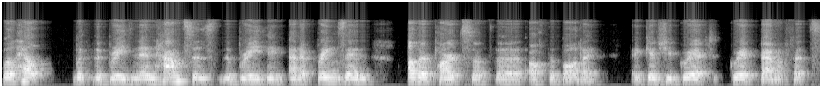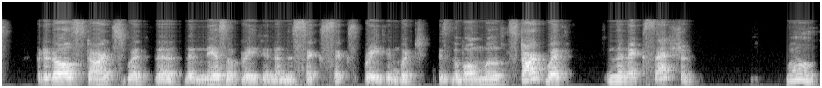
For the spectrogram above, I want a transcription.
will help with the breathing, enhances the breathing, and it brings in other parts of the of the body. It gives you great great benefits. But it all starts with the, the nasal breathing and the 6-6 breathing, which is the one we'll start with in the next session. Well,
